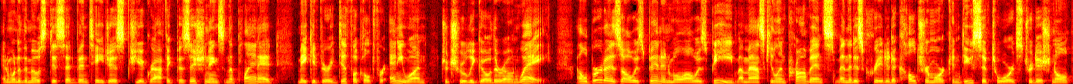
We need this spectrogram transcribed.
and one of the most disadvantageous geographic positionings in the planet make it very difficult for anyone to truly go their own way. Alberta has always been and will always be a masculine province, and that has created a culture more conducive towards traditional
